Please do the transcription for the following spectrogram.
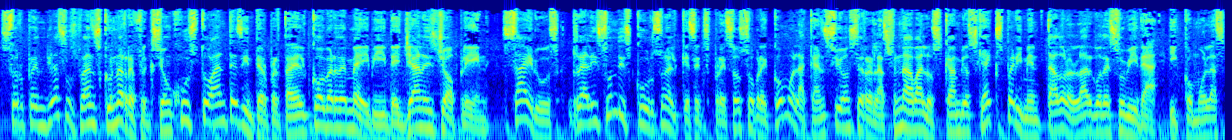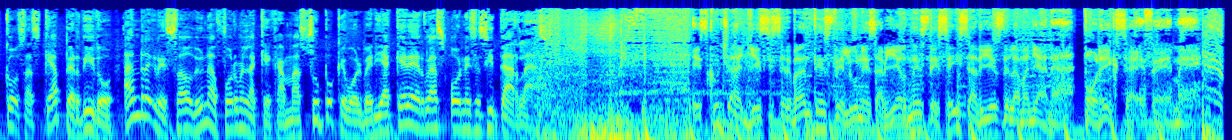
sorprendió a sus fans con una reflexión justo antes de interpretar el cover de Maybe de Janis Joplin. Cyrus realizó un discurso en el que se expresó sobre cómo la canción se relacionaba a los cambios que ha experimentado a lo largo de su vida y cómo las cosas que ha perdido han regresado de una forma en la que jamás supo que volvería a quererlas o necesitarlas. Escucha a Jesse Cervantes de lunes a viernes de 6 a 10 de la mañana por Exa FM.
